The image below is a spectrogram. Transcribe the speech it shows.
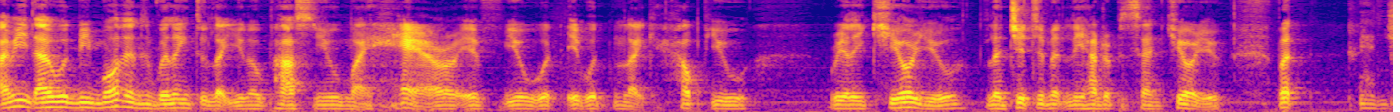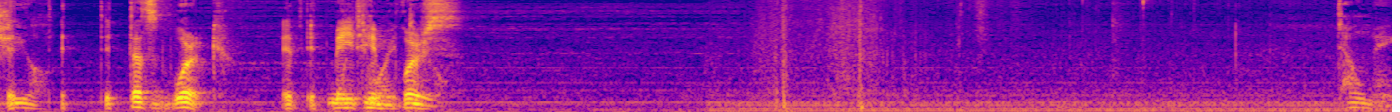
I mean, I would be more than willing to like you know pass you my hair if you would it would like help you really cure you, legitimately 100% cure you. But it, it, it doesn't work. It, it made him I do? worse. Tell me.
